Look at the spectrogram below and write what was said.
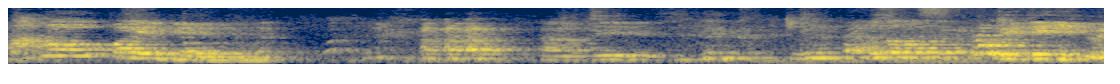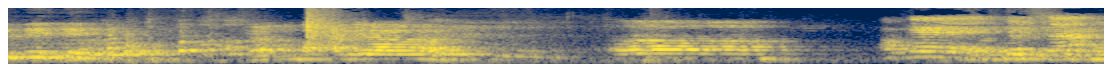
Apa ini? Habis. Aku sama sekali kayak gini. Ya, tebak aja. Eh, Oke, bisa?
